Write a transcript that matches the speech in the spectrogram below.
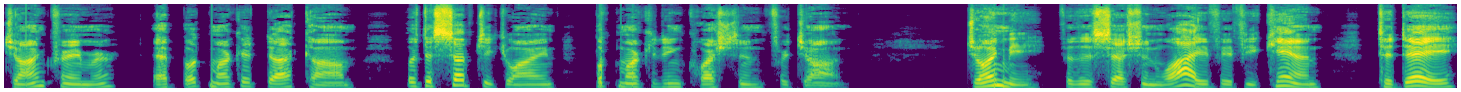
John Kremer at bookmarket.com with the subject line Book Marketing Question for John. Join me for this session live if you can today,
